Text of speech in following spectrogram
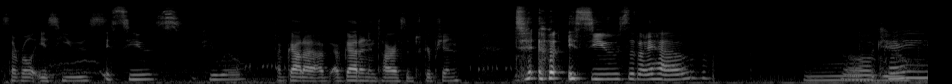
several issues. issues, if you will. I've got a, I've, I've got an entire subscription. issues that I have. Ooh, Okay.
